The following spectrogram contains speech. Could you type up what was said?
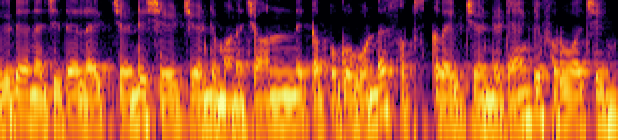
వీడియో నచ్చితే లైక్ చేయండి షేర్ చేయండి. మన ఛానల్ని తప్పుకోకుండా సబ్స్క్రైబ్ చేయండి. Thank you for watching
